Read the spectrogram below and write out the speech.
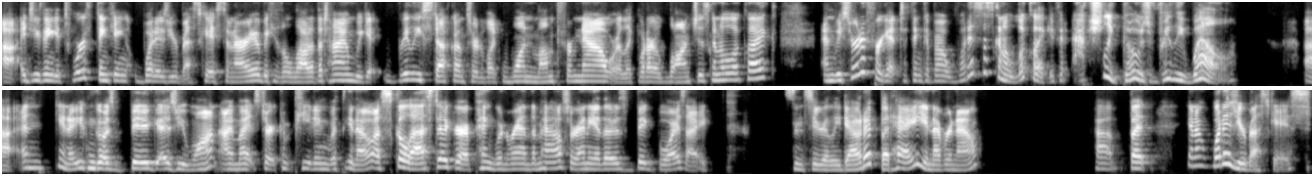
uh, I do think it's worth thinking what is your best case scenario because a lot of the time we get really stuck on sort of like one month from now or like what our launch is going to look like. And we sort of forget to think about what is this going to look like if it actually goes really well. Uh, and you know you can go as big as you want. I might start competing with you know a Scholastic or a Penguin Random House or any of those big boys. I sincerely doubt it, but hey, you never know. Uh, but you know what is your best case?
